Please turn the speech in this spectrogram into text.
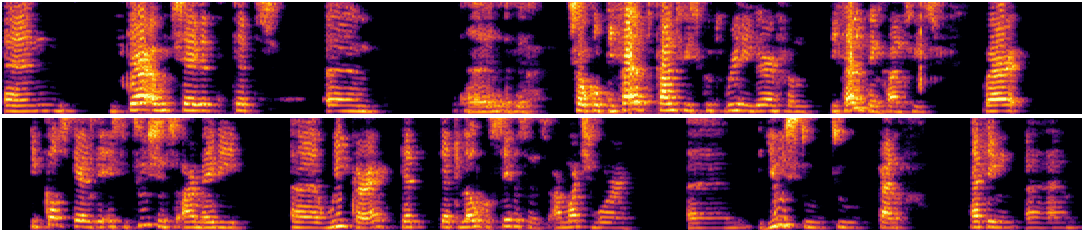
And there I would say that, that, um, uh, so-called developed countries could really learn from developing countries where because the the institutions are maybe uh, weaker, that, that local citizens are much more um, used to, to kind of having um,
